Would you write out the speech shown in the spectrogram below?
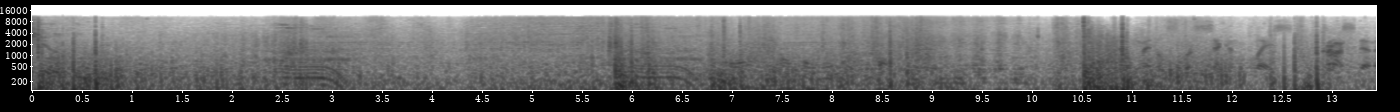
Kill. I wanna try some- No medals for second place. Crush them.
